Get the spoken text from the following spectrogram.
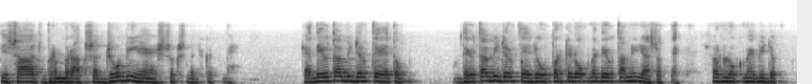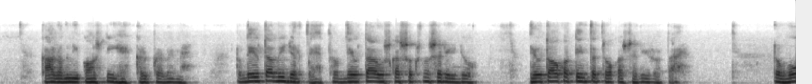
पिशाच ब्रह्म राक्षस जो भी हैं सूक्ष्म जगत में। चाहे देवता भी जलते हैं तो देवता भी जलते हैं, जो ऊपर के लोक में देवता नहीं जा सकते। स्वर्ग लोक में भी जब काल अग्नि पहुँचती है कल प्रलय में तो देवता भी जलते हैं। तो देवता उसका सूक्ष्म शरीर, जो देवताओं का तीन तत्वों का शरीर होता है तो वो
